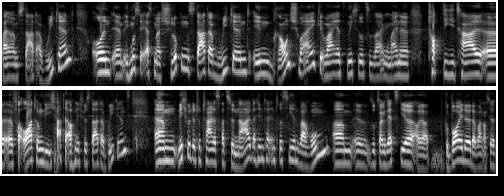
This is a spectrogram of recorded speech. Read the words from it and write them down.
bei eurem Startup Weekend. Und ähm, ich musste erstmal schlucken. Startup Weekend in Braunschweig war jetzt nicht sozusagen meine Top-Digital-Verortung, äh, die ich hatte, auch nicht für Startup Weekends. Ähm, mich würde total das Rational dahinter interessieren. Warum? Ähm, äh, sozusagen setzt ihr euer Gebäude, da waren auch sehr,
